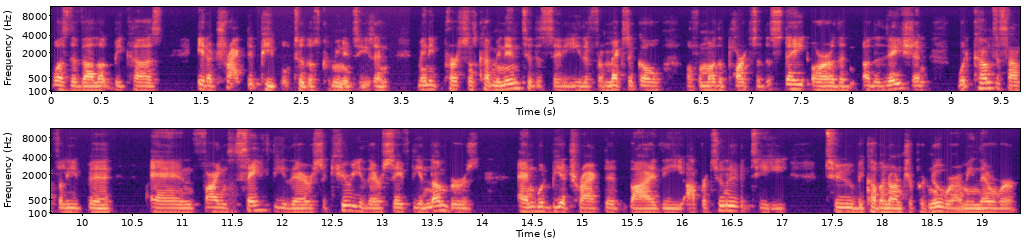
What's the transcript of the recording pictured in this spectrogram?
was developed because it attracted people to those communities. And many persons coming into the city, either from Mexico or from other parts of the state or the, of the nation, would come to San Felipe and find safety there, security there, safety in numbers, and would be attracted by the opportunity to become an entrepreneur. I mean, there were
